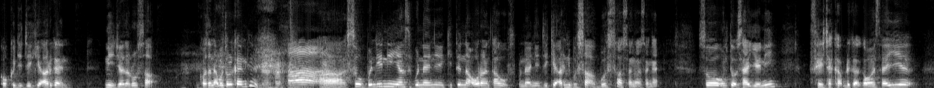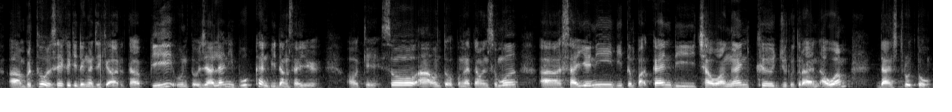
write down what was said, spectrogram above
kau kerja JKR kan? Ni jalan rosak. Kau tak nak betulkan ke? Ah. Ha, so benda ni yang sebenarnya kita nak orang tahu. Sebenarnya JKR ni besar, besar sangat-sangat. So untuk saya ni, saya cakap dekat kawan saya, uh, betul saya kerja dengan JKR. Tapi untuk jalan ni bukan bidang saya. Okay, so uh, untuk pengetahuan semua, uh, saya ni ditempatkan di cawangan kejuruteraan awam dan struktur.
